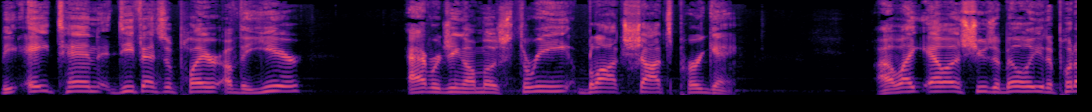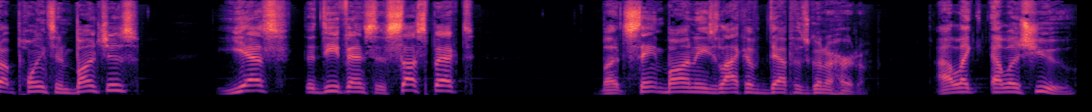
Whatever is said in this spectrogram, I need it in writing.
the A10 Defensive Player of the Year, averaging almost three block shots per game. I like LSU's ability to put up points in bunches. Yes, the defense is suspect, but St. Bonnie's lack of depth is going to hurt them. I like LSU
